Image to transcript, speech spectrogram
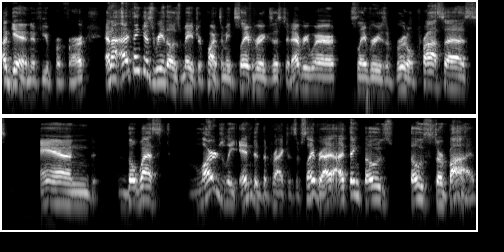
again if you prefer and i, I think is read those major points i mean slavery existed everywhere slavery is a brutal process and the west largely ended the practice of slavery i, I think those those survive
